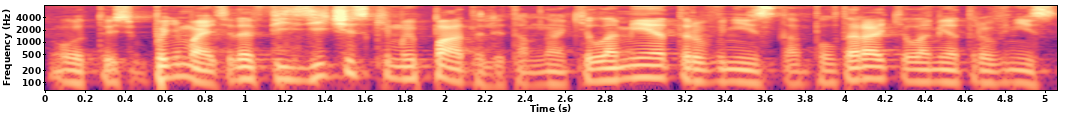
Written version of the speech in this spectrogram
Вот, то есть, понимаете, да, физически мы падали там на километр вниз, там полтора километра вниз.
